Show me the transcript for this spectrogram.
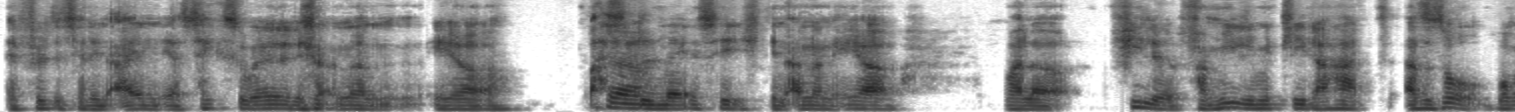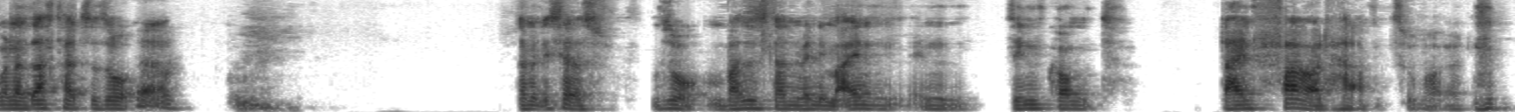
Erfüllt es ja den einen eher sexuell, den anderen eher bastelmäßig, den anderen eher, weil er viele Familienmitglieder hat. Also so, wo man dann sagt halt so, so Ja, damit ist ja das so. Und was ist dann, wenn dem einen in den Sinn kommt, dein Fahrrad haben zu wollen?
